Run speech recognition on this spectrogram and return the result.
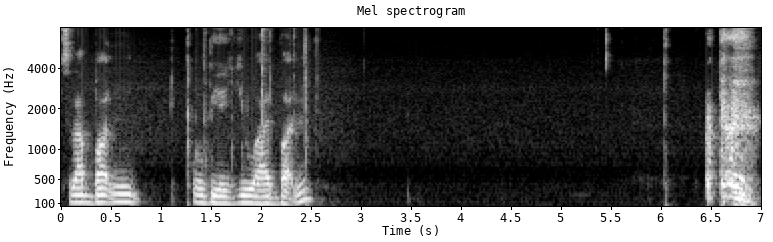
So that button will be a UI button. and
